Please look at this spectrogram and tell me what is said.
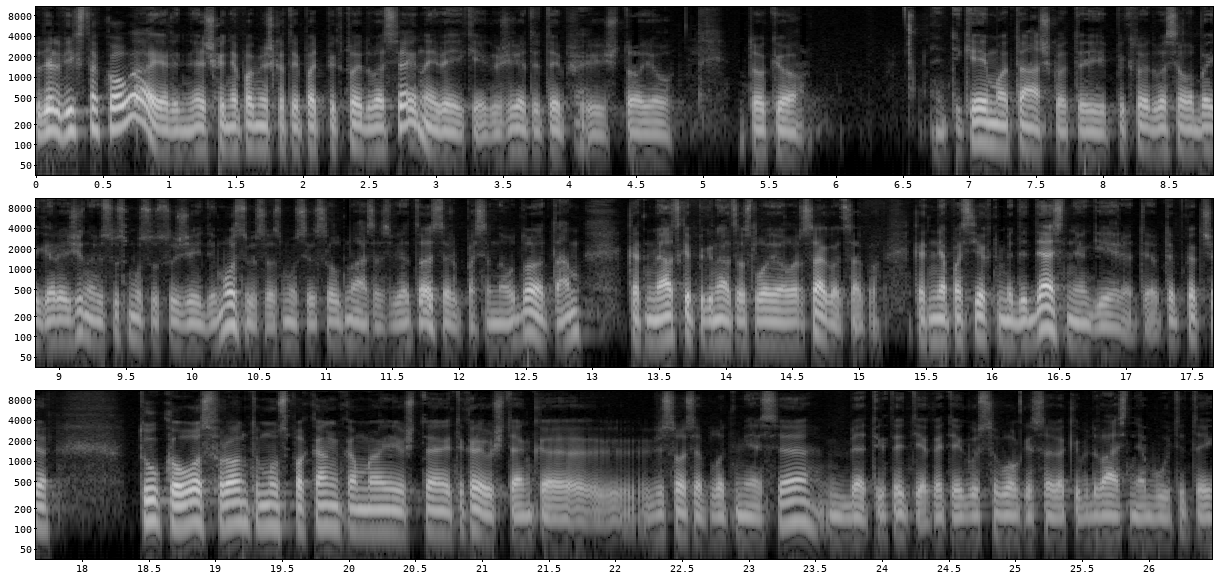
Todėl vyksta kova ir, aišku, nepamiršk, kad taip pat piktoji dvasia jinai veikia, jeigu žiūrėti taip iš to jau tokio tikėjimo taško, tai piktoji dvasia labai gerai žino visus mūsų sužeidimus, visas mūsų silpnasias vietas ir pasinaudoja tam, kad mes, kaip Ignacas Lojal ir sako, sako, kad nepasiektume didesnio gėrio. Tai, taip, kad čia tų kovos frontų mums pakankamai užtenka, tikrai užtenka visose plotmėse, bet tik tai tiek, kad jeigu suvoki save kaip dvasinę būti, tai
